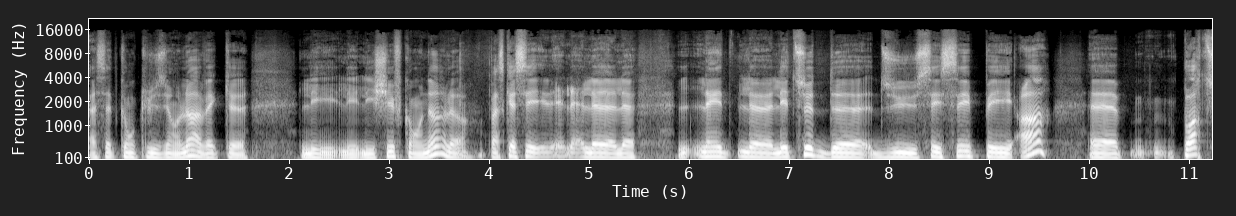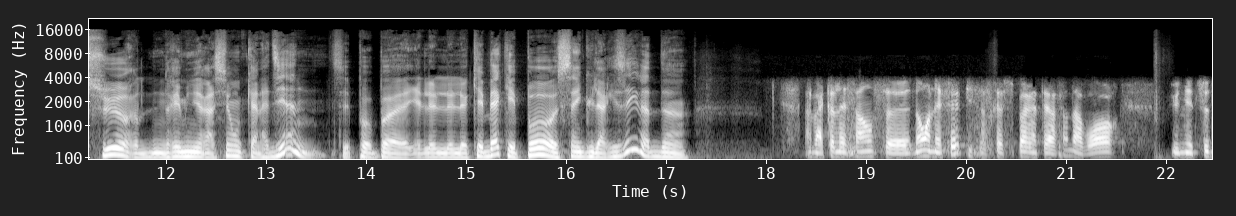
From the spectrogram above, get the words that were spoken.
à cette conclusion-là avec euh, les, les- les chiffres qu'on a. Là. Parce que c'est l'étude de- du CCPA. euh, porte sur une rémunération canadienne. C'est pas, le Québec est pas singularisé là-dedans. À ma connaissance, euh, non, en effet, puis ça serait super intéressant d'avoir une étude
